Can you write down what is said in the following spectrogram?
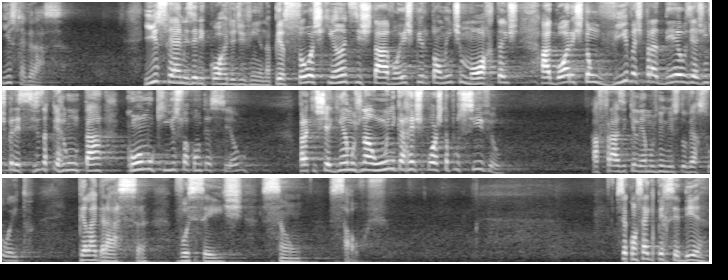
Isso é graça. Isso é a misericórdia divina. Pessoas que antes estavam espiritualmente mortas, agora estão vivas para Deus e a gente precisa perguntar como que isso aconteceu, para que cheguemos na única resposta possível. A frase que lemos no início do verso 8: Pela graça vocês são salvos. Você consegue perceber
